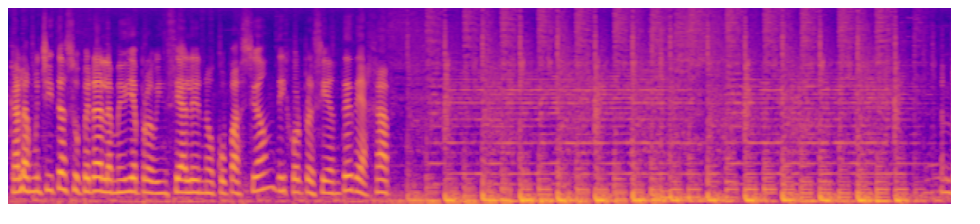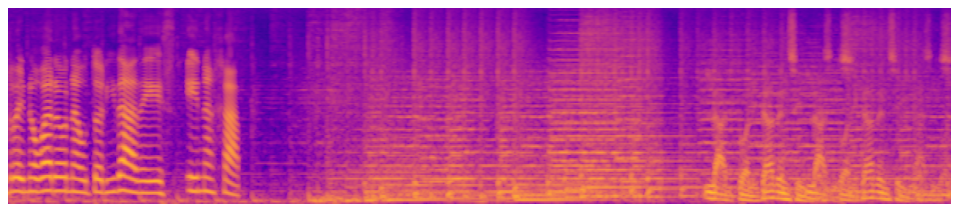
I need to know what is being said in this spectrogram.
Calamuchita supera la media provincial en ocupación, dijo el presidente de AJAP. Renovaron autoridades en AJAP. La actualidad en síntesis. La actualidad en síntesis.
